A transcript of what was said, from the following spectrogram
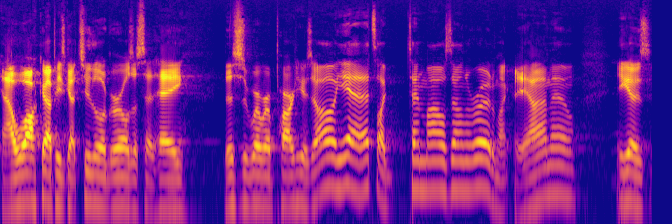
And I walk up, he's got two little girls. I said, Hey, this is where we're parked. He goes, Oh, yeah, that's like 10 miles down the road. I'm like, Yeah, I know. He goes,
